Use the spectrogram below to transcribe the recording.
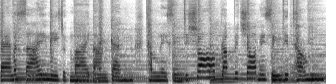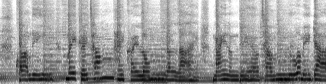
แต่ละสายมีจุดหมายต่างกันทำในสิ่งที่ชอบรับผิดชอบในสิ่งที่ทำความดีไม่เคยทำให้ใครล้มละลายไม่ลงเดียวทำรั้วไม่ได้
